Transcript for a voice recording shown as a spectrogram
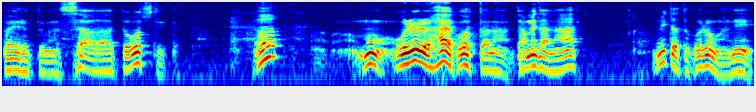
パイロットがさーっと落ちていった。あもう俺より早く落ちたな。ダメだな。見たところがね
